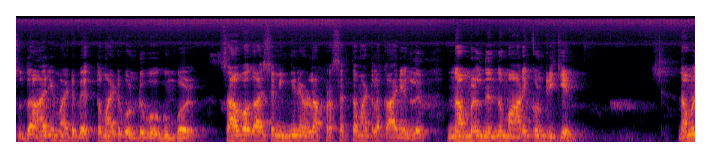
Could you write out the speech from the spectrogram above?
സുതാര്യമായിട്ട് വ്യക്തമായിട്ട് കൊണ്ടുപോകുമ്പോൾ സാവകാശം ഇങ്ങനെയുള്ള അപ്രസക്തമായിട്ടുള്ള കാര്യങ്ങൾ നമ്മൾ നിന്ന് മാറിക്കൊണ്ടിരിക്കുകയാണ് നമ്മൾ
